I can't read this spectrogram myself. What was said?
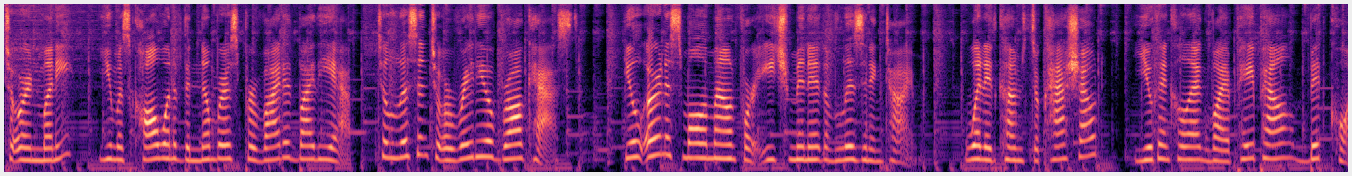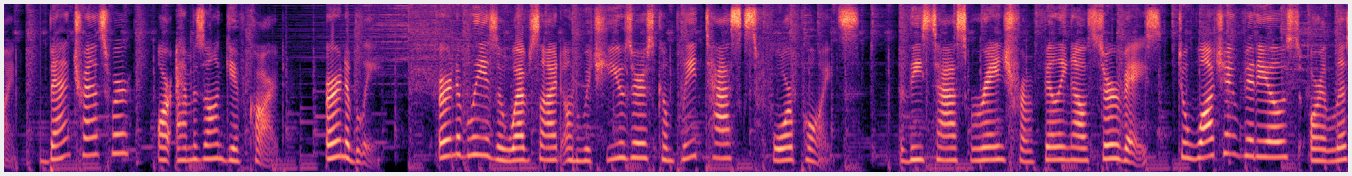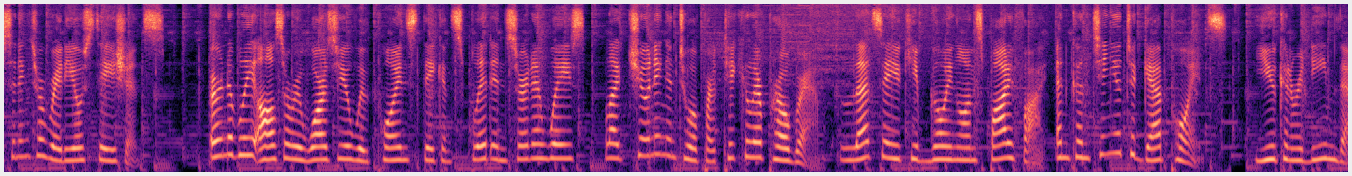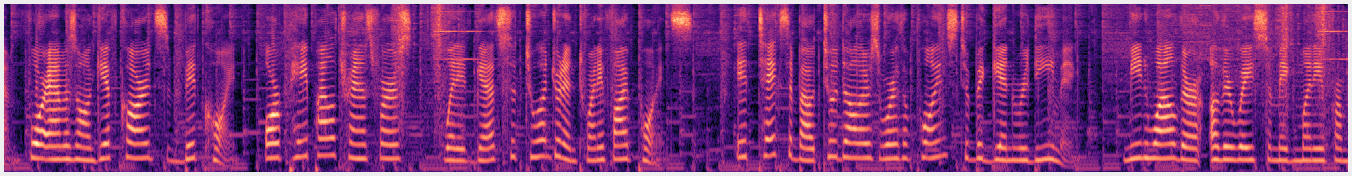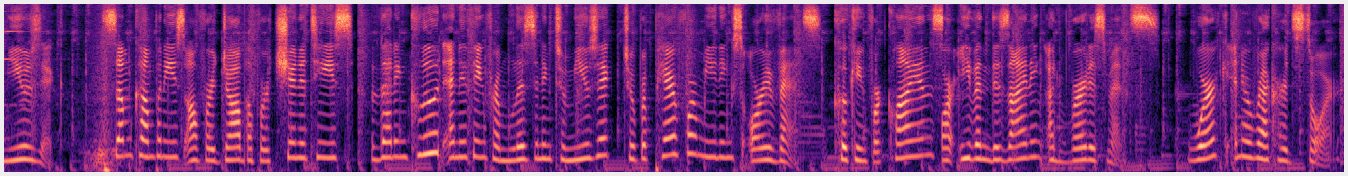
To earn money, you must call one of the numbers provided by the app to listen to a radio broadcast. You'll earn a small amount for each minute of listening time. When it comes to cash out, you can collect via PayPal, Bitcoin, bank transfer, or Amazon gift card. Earnably. Earnably is a website on which users complete tasks for points. These tasks range from filling out surveys to watching videos or listening to radio stations. Earnably also rewards you with points they can split in certain ways, like tuning into a particular program. Let's say you keep going on Spotify and continue to get points. You can redeem them for Amazon gift cards, Bitcoin, or PayPal transfers when it gets to 225 points. It takes about $2 worth of points to begin redeeming. Meanwhile, there are other ways to make money from music. Some companies offer job opportunities that include anything from listening to music to prepare for meetings or events, cooking for clients, or even designing advertisements. Work in a record store.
